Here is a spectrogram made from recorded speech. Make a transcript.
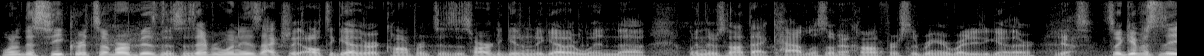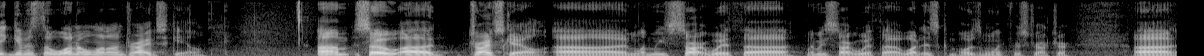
One of the secrets of our business is everyone is actually all together at conferences. It's hard to get them together when, uh, when there's not that catalyst of yeah. a conference to bring everybody together. Yes. So give us the, give us the 101 on DriveScale. Um, so uh, DriveScale, uh, let me start with, uh, let me start with uh, what is composable infrastructure. Uh,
